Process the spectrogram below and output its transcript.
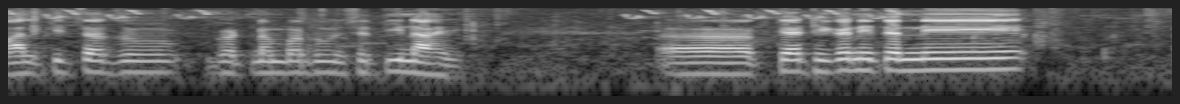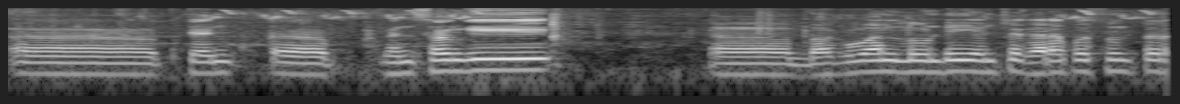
मालकीचा जो गट नंबर दोनशे तीन आहे त्या ठिकाणी त्यांनी त्यां घनसावंगी भगवान लोंढे यांच्या घरापासून तर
